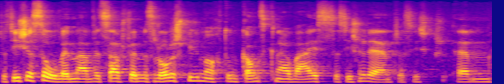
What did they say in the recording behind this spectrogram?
das ist ja so, wenn man, selbst wenn man ein Rollenspiel macht und ganz genau weiß, das ist nicht ernst, das ist, ähm,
